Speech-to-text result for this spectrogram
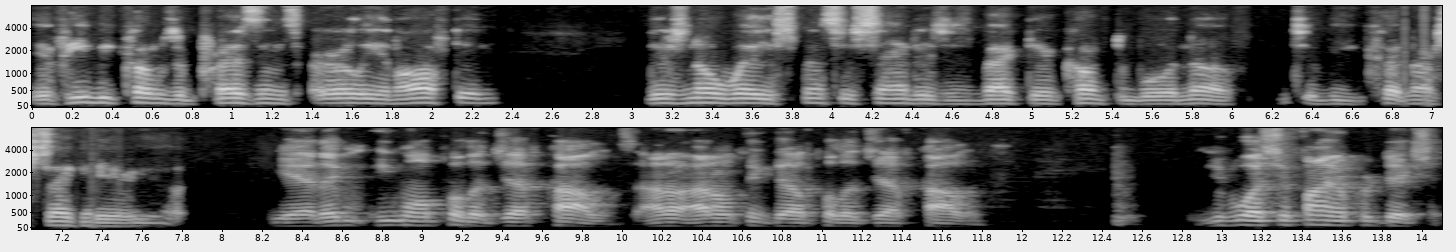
if he becomes a presence early and often, there's no way Spencer Sanders is back there comfortable enough to be cutting our secondary up. Yeah, they, he won't pull a Jeff Collins. I don't I don't think they'll pull a Jeff Collins. What's your final prediction?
